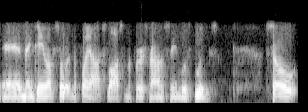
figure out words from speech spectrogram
and then came up short in the playoffs, lost in the first round of the St. Louis Blues. So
